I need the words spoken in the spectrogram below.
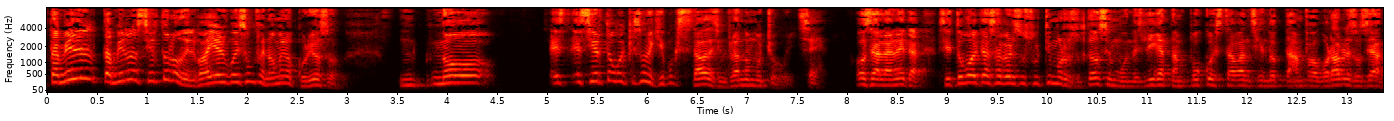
también, también es cierto lo del Bayern, güey, es un fenómeno curioso. No, es, es cierto, güey, que es un equipo que se estaba desinflando mucho, güey. Sí. O sea, la neta, si tú volteas a ver sus últimos resultados en Bundesliga, tampoco estaban siendo tan favorables. O sea,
